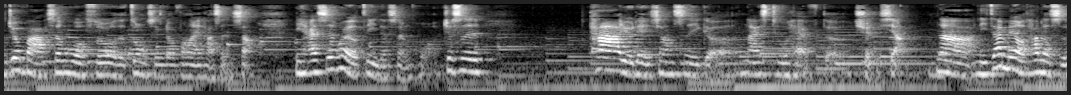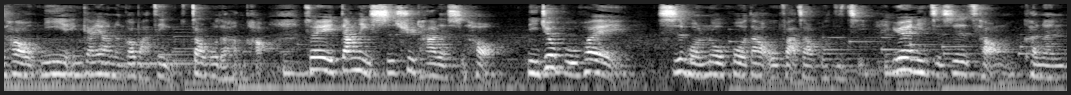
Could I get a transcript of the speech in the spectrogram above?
你就把生活所有的重心都放在他身上，你还是会有自己的生活，就是。它有点像是一个 nice to have 的选项。那你在没有它的时候，你也应该要能够把自己照顾得很好。所以当你失去它的时候，你就不会失魂落魄到无法照顾自己，因为你只是从可能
